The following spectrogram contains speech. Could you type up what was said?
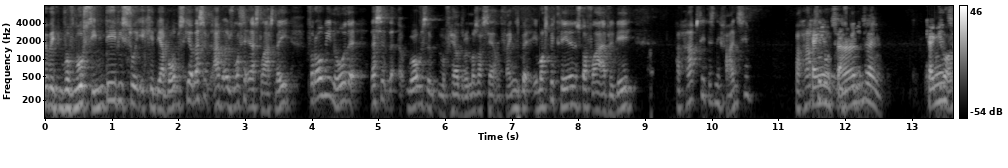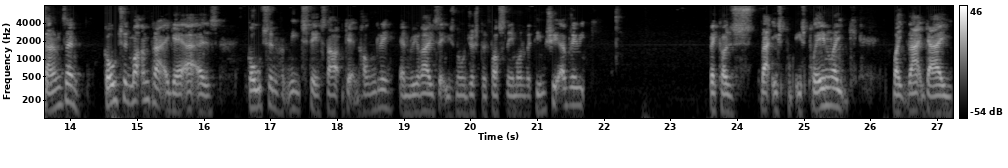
But we, we've not seen Davies, so it could be a bomb scare. This I was listening to this last night. For all we know, that this is we obviously we've heard rumours of certain things, but he must be training and stuff like that every day. Perhaps he doesn't fancy him. Perhaps King and don't think he's Sands good in. King and Sands. Goldson, what I'm trying to get at is Goldson needs to start getting hungry and realise that he's not just the first name on the team sheet every week. Because that he's he's playing like like that guy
